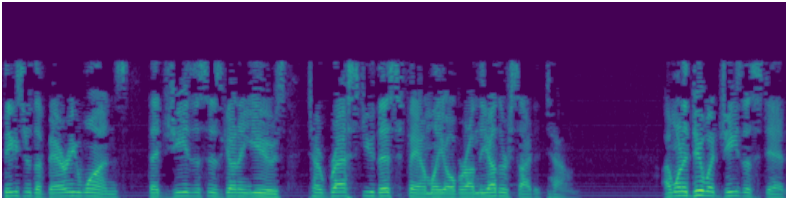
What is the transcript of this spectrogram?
these are the very ones that Jesus is going to use to rescue this family over on the other side of town. I want to do what Jesus did.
